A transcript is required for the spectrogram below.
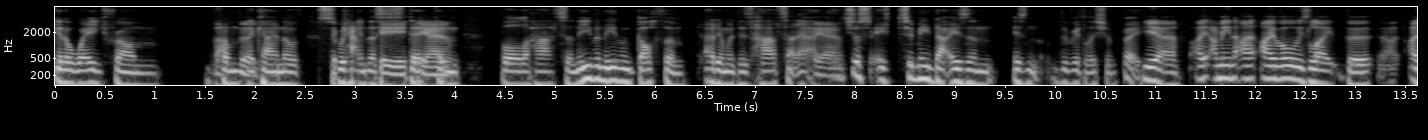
get away from That from the kind of swinging the, stick yeah. and bowler hats, and even even Gotham adding with his hat. And Yeah. It's just it, to me that isn't isn't the Riddler should be. Yeah, I, I mean, I, I've always liked the, I,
